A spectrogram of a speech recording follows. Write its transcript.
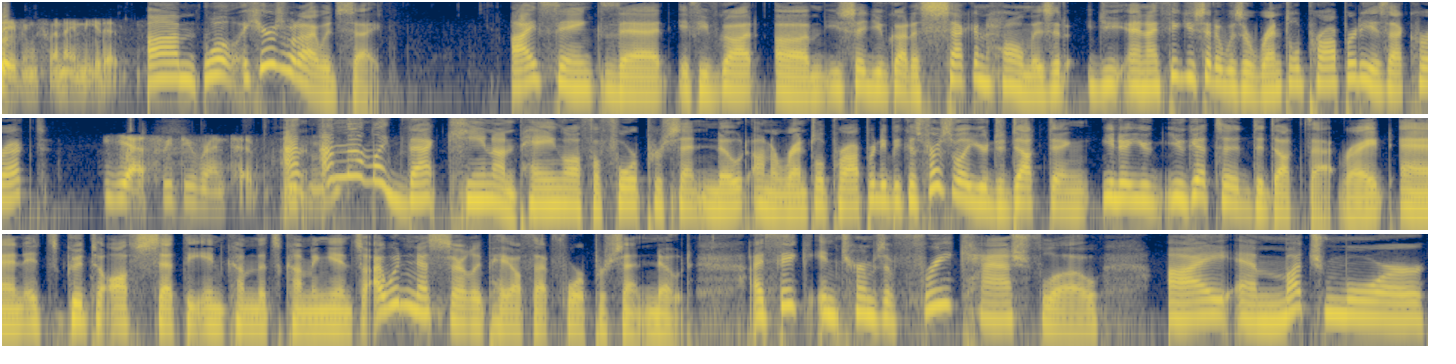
savings when I need it? Um, well, here's what I would say. I think that if you've got, um, you said you've got a second home, is it? you- And I think you said it was a rental property. Is that correct? Yes, we do rent it. I'm, mm-hmm. I'm not like that keen on paying off a four percent note on a rental property because first of all, you're deducting. You know, you you get to deduct that, right? And it's good to offset the income that's coming in. So I wouldn't necessarily pay off that four percent note. I think in terms of free cash flow, I am much more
